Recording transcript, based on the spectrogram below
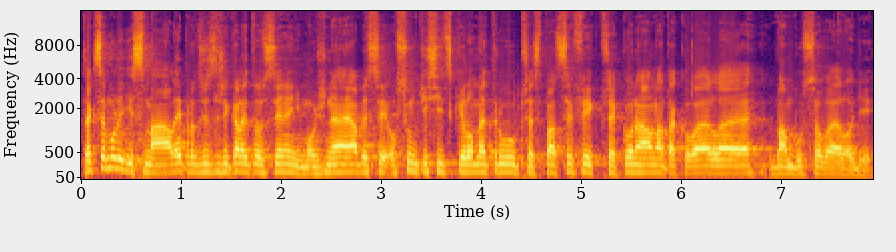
tak se mu lidi smáli, protože si říkali, to prostě není možné, aby si 8 tisíc kilometrů přes Pacifik překonal na takovéhle bambusové lodi.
